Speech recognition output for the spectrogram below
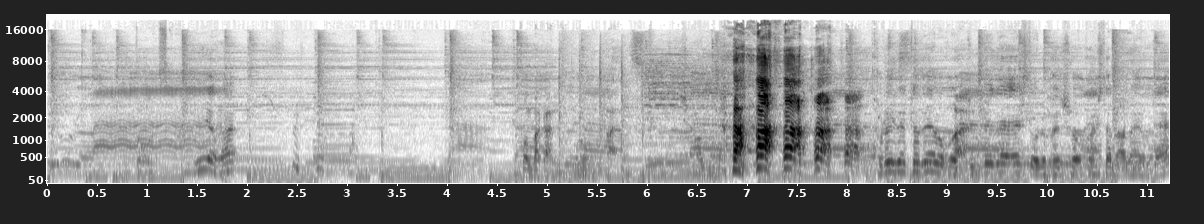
ですか？いいんじゃない？こんな感じ、うんはいこれで例えばこれはい「順平です」って俺が紹介したらライブで「はい。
